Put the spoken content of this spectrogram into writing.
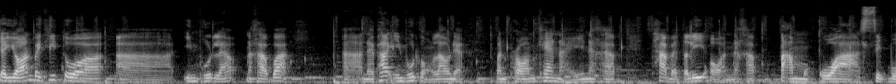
จะย้อนไปที่ตัวอ่าอินพุตแล้วนะครับว่า ในภาค Input ของเราเนี่ยมันพร้อมแค่ไหนนะครับ ถ้าแบตเตอรี่อ่อนนะครับต่ำกว่า 10 โว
